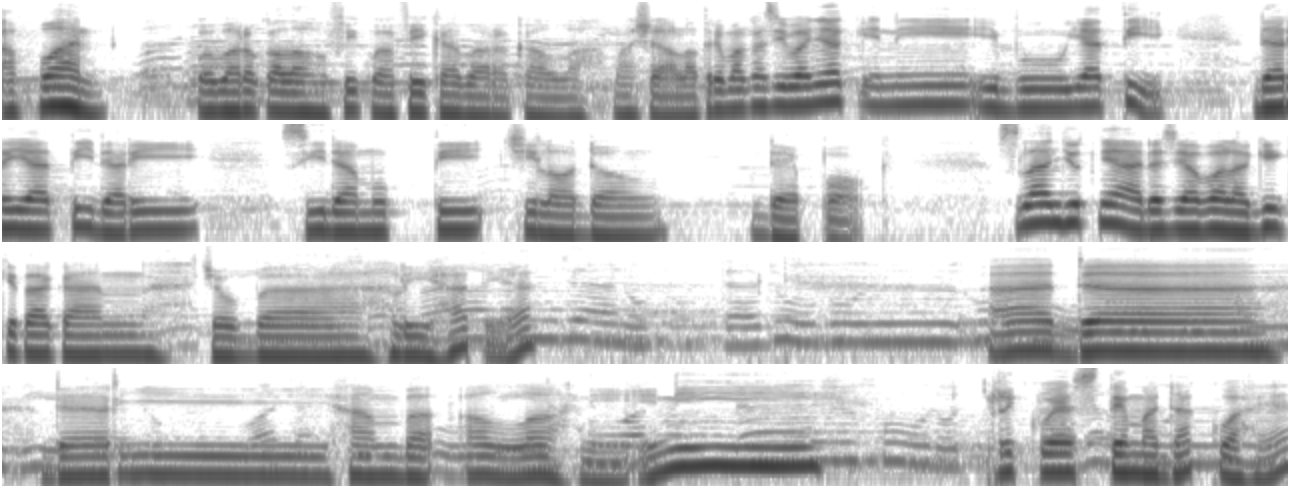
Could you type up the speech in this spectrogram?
Afwan. Wabarakallahu fiqh wa fika barakallah. Masya Allah. Terima kasih banyak. Ini Ibu Yati. Dari Yati dari Sida Mukti Cilodong Depok. Selanjutnya ada siapa lagi kita akan coba lihat ya. Ada dari hamba Allah nih. Ini request tema dakwah ya.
